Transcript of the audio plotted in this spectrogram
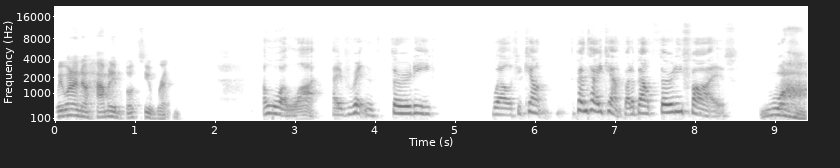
We want to know how many books you've written. Oh, a lot. I've written 30, well, if you count, depends how you count, but about 35. Wow.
